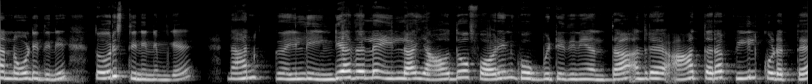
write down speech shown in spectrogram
ನಾನು ನೋಡಿದ್ದೀನಿ. ತೋರಿಸ್ತೀನಿ ನಿಮಗೆ. ನಾನು ಇಲ್ಲಿ ಇಂಡಿಯಾದಲ್ಲೇ ಇಲ್ಲ, ಯಾವುದೋ ಫಾರಿನ್ಗೆ ಹೋಗ್ಬಿಟ್ಟಿದ್ದೀನಿ ಅಂತ. ಅಂದರೆ ಆ ಥರ ಫೀಲ್ ಕೊಡುತ್ತೆ.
